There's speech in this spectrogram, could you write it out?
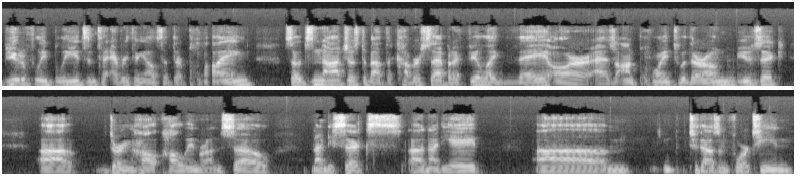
beautifully bleeds into everything else that they're playing. So it's not just about the cover set, but I feel like they are as on point with their own music uh, during the Halloween run. So 96, uh, 98, um, 2014.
